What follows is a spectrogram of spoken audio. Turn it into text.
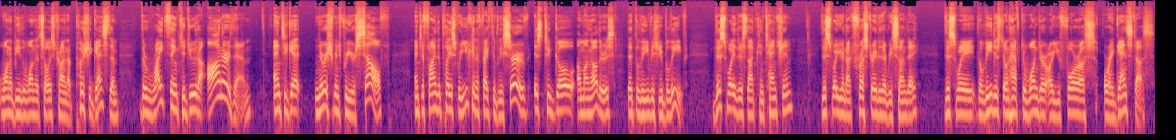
want to be the one that's always trying to push against them. The right thing to do to honor them and to get nourishment for yourself and to find a place where you can effectively serve is to go among others that believe as you believe. This way, there's not contention. This way, you're not frustrated every Sunday. This way, the leaders don't have to wonder are you for us or against us?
